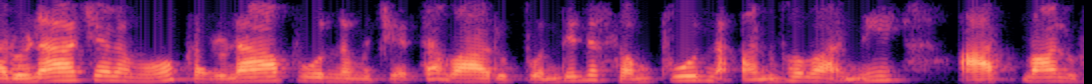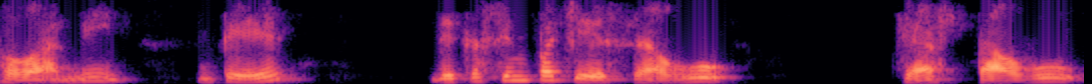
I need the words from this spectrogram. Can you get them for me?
అరుణాచలము కరుణాపూర్ణము చేత వారు పొందిన సంపూర్ణ అనుభవాన్ని ఆత్మానుభవాన్ని అంటే వికసింప చేశావు చేస్తావు.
